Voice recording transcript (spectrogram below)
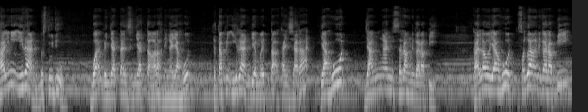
Hari ini Iran bersetuju buat genjatan senjata lah dengan Yahud. Tetapi Iran dia meletakkan syarat Yahud jangan serang negara api. Kalau Yahud serang negara api,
